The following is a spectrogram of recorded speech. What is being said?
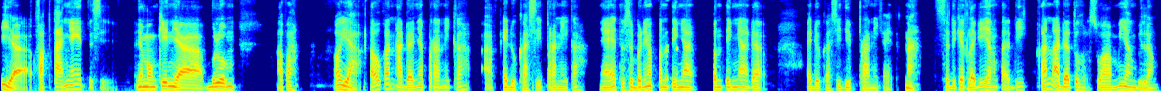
iya faktanya itu sih ya mungkin ya belum apa oh ya tahu kan adanya pranikah edukasi pranikah ya itu sebenarnya pentingnya pentingnya ada edukasi di pranikah itu. Nah sedikit lagi yang tadi kan ada tuh suami yang bilang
